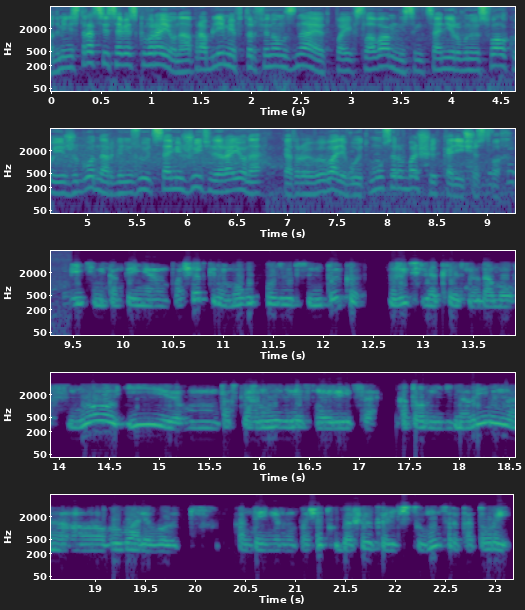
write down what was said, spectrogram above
В администрации Советского района о проблеме в Торфяном знают. По их словам, несанкционированную свалку ежегодно организуют сами жители района, которые вываливают мусор в больших количествах. Этими контейнерными площадками могут пользоваться не только жители окрестных домов, но и, так скажем, неизвестные лица, которые единовременно а, вываливают контейнерную площадку большое количество мусора, который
